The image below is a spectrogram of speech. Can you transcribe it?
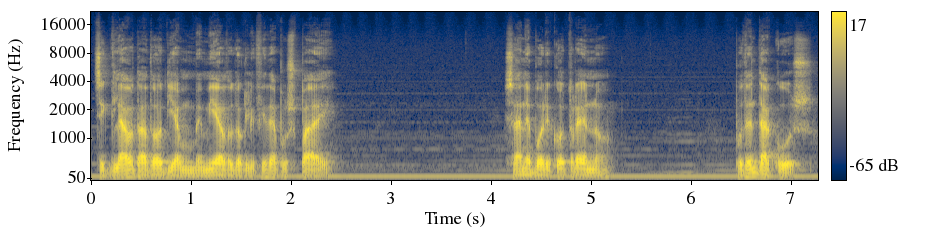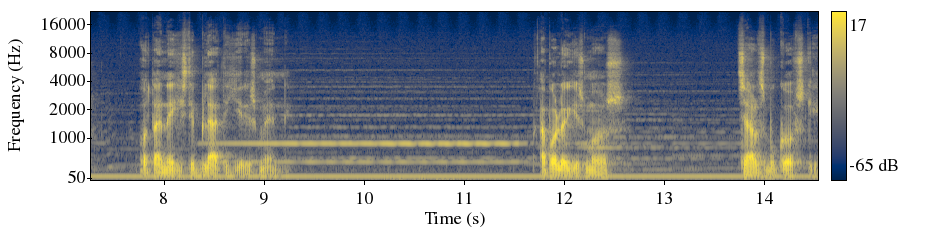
Τσιγκλάω τα δόντια μου με μια οδοντοκλειφίδα που σπάει. Σαν εμπορικό τρένο που δεν τα ακούς όταν έχεις την πλάτη γυρισμένη. Απολογισμός Charles Bukowski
